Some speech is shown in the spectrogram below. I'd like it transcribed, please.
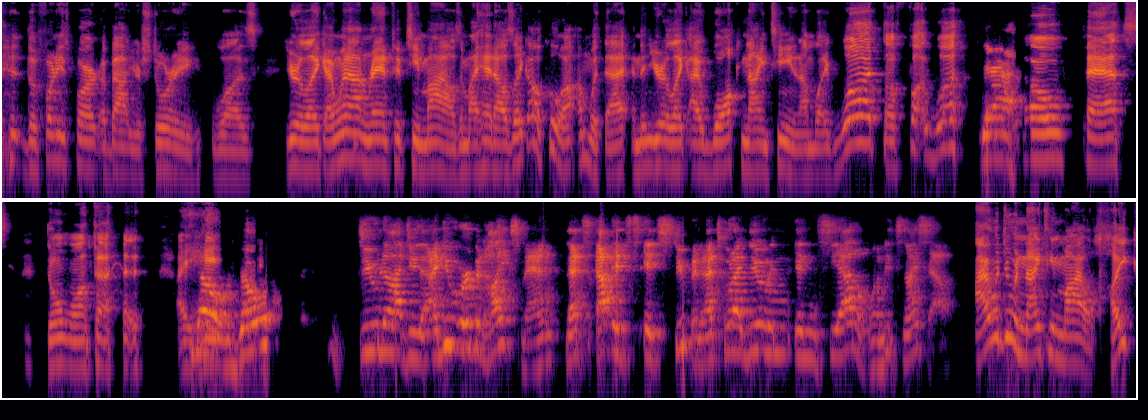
the funniest part about your story was you're like, I went out and ran 15 miles. In my head, I was like, oh, cool, I'm with that. And then you're like, I walked 19, and I'm like, what the fuck? What? Yeah. No, pass. Don't want that. I no, hate. don't. Do not do that. I do urban hikes, man. That's uh, it's it's stupid. That's what I do in in Seattle when it's nice out. I would do a 19 mile hike,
